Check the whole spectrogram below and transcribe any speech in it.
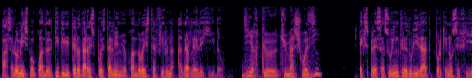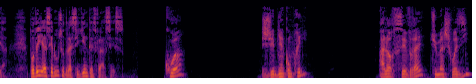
pasa lo mismo cuando el titiritero da respuesta al niño cuando éste afirma haberle elegido. Dire que tu m'as choisi Expresa su incredulidad porque no se fía. Podría hacer uso de las siguientes frases. Quoi J'ai bien compris Alors c'est vrai, tu m'as choisi?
